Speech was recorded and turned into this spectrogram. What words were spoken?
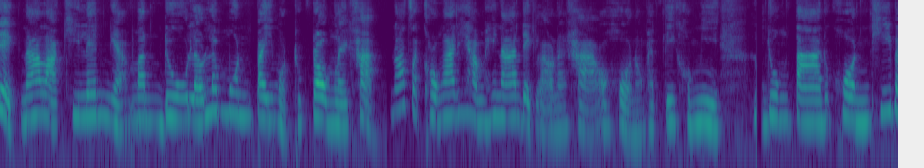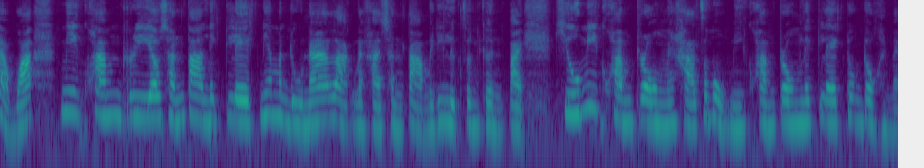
เด็กน่ารักขี้เล่นเนี่ยมันดูแล้วละมุนไปหมดทุกตรงเลยค่ะ นอกจากโครงหน้าที่ทำให้หน้าเด็กแล้วนะคะ โอ้โห น้องแพตตี้เขามีดวงตาทุกคนที่แบบว่ามีความเรียวชั้นตาเล็กๆ เนี่ยมันดูน่ารักนะคะ ชั้นตาไม่ได้ลึกจนเกินไป คิ้วมีความตรงนะคะ จมูกมีความตรงเล็กๆโด่งๆ เห็นไหม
